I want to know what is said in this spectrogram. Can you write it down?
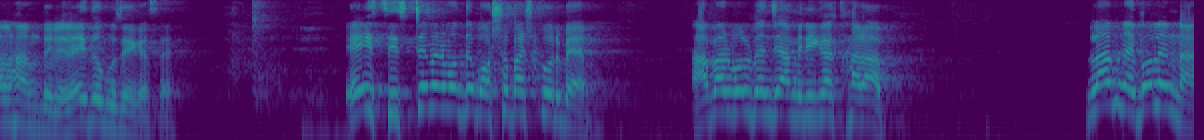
আলহামদুলিল্লাহ, এই তো বুঝে গেছে। এই সিস্টেমের মধ্যে বসবাস করবেন। আবার বলবেন যে আমেরিকা খারাপ। লাভ নাই, বলেন না।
